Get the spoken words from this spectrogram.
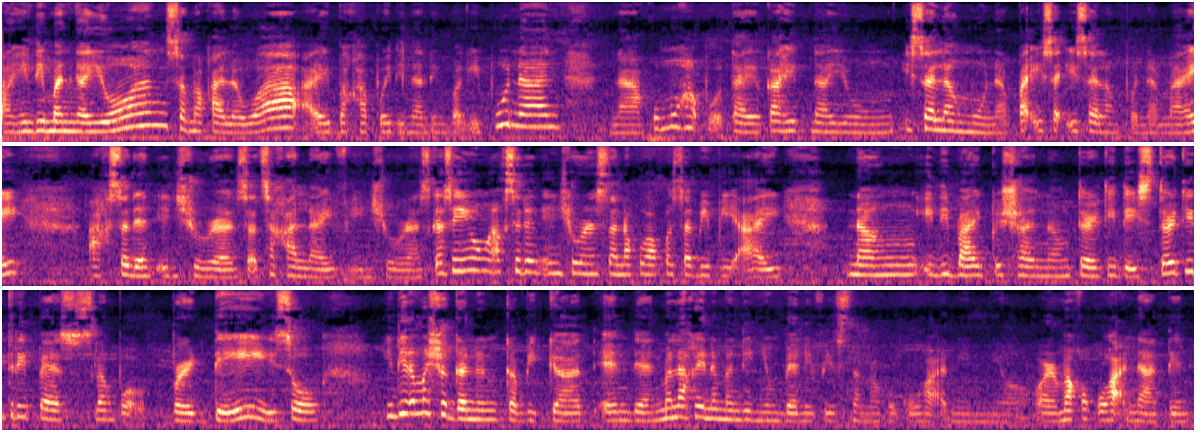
ah, hindi man ngayon sa makalawa ay baka pwede nating pag-ipunan na kumuha po tayo kahit na yung isa lang muna, pa isa-isa lang po na may accident insurance at saka life insurance. Kasi yung accident insurance na nakuha ko sa BPI, nang i-divide ko siya ng 30 days, 33 pesos lang po per day. So, hindi naman siya ganun kabigat and then malaki naman din yung benefits na makukuha ninyo or makukuha natin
